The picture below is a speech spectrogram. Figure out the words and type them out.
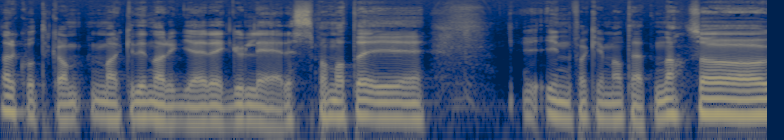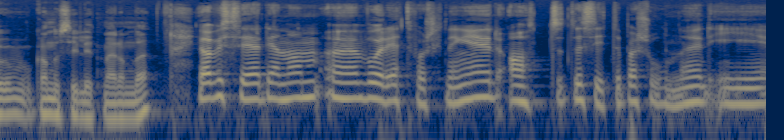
narkotikamarkedet i Norge reguleres. på en måte i innenfor kriminaliteten. Da. Så Kan du si litt mer om det? Ja, Vi ser gjennom uh, våre etterforskninger at det sitter personer i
